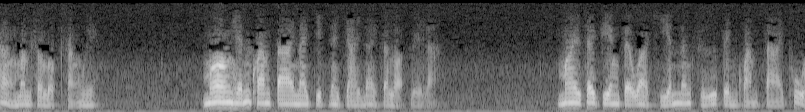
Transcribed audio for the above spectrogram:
ทั่งมันสลดสังเวชมองเห็นความตายในจิตในใจได้ตลอดเวลา ไม่ใช่เพียงแต่ว่าเขียนหนังสือเป็นความตายพูด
